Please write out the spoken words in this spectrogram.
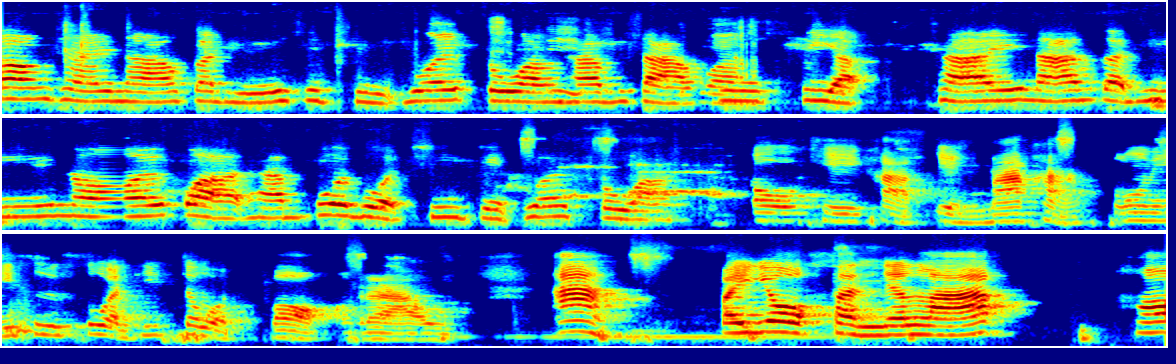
ต้องใช้น้ำกะทิสิบสี่ถ้วยตวงทำสาคูเปียก ใช้น้ำกะทิน้อยกว่าทำกล้วยบวชชีเจ็ดถ้วยตวงโอเคค่ะ เก่งมากค่ะ ตรงนี้คือส่วนที่โจทย์บอกเรา อะ ประโยคสัญลักษณ์ ข้อ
